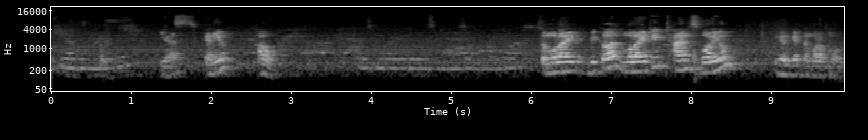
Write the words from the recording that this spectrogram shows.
If you have molarity, Yes, can you? How? So molarity, because molarity times volume, you can get number of mole.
